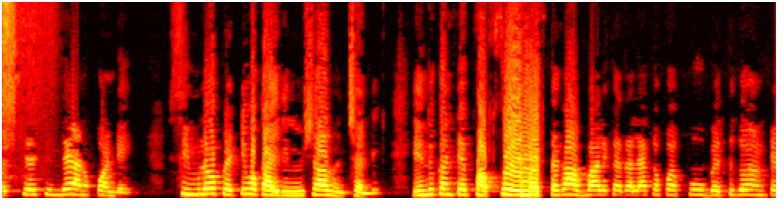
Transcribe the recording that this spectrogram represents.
వచ్చేసిందే అనుకోండి సిమ్లో పెట్టి ఒక ఐదు నిమిషాలు ఉంచండి. ఎందుకంటే పప్పు మెత్తగా అవ్వాలి కదా లేక పప్పు బెత్తుగా ఉంటే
